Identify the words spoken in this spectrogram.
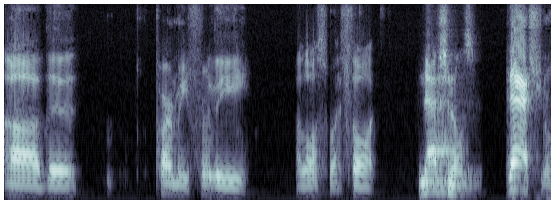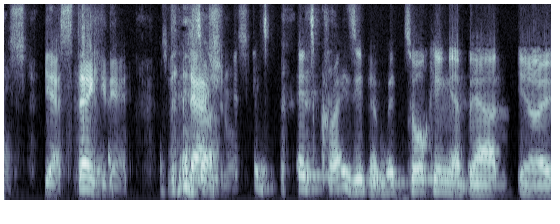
uh, the. Pardon me for the. I lost my thought. Nationals. Nationals. Yes, thank you, Dan. The Nationals. It's, it's crazy, isn't it? We're talking about you know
